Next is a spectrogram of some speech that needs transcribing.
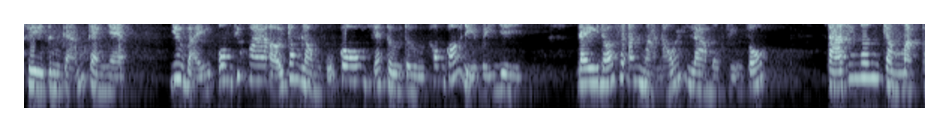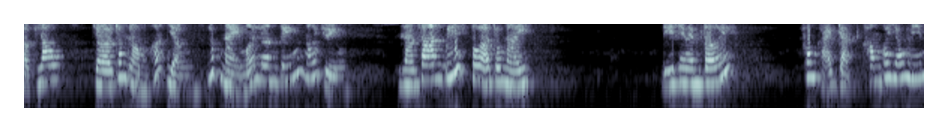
thì tình cảm càng nhạt. Như vậy ôn thiếu hoa ở trong lòng của cô sẽ từ từ không có địa vị gì. Đây đối với anh mà nói là một chuyện tốt. Tạ Thiên Ngân trầm mặt thật lâu, chờ trong lòng hết giận, lúc này mới lên tiếng nói chuyện. Làm sao anh biết tôi ở chỗ này? Đi theo em tới. Phong Khải Trạch không có dấu giếm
